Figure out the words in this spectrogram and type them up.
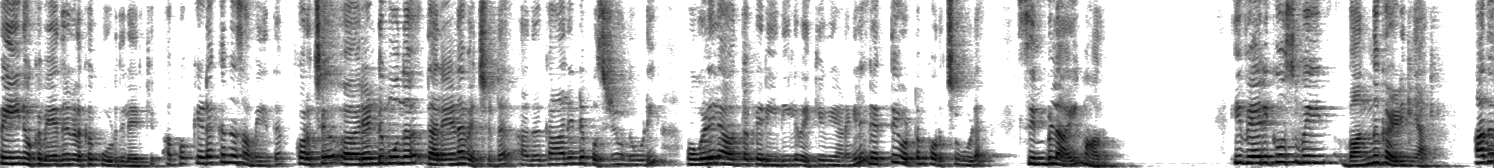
പെയിനൊക്കെ വേദനകളൊക്കെ കൂടുതലായിരിക്കും. അപ്പോൾ കിടക്കുന്ന സമയത്ത് കുറച്ച് രണ്ട് മൂന്ന് തലേണ വെച്ചിട്ട് അത് കാലിന്റെ പൊസിഷൻ ഒന്നുകൂടി മുകളിലാവത്തക്ക രീതിയിൽ വെക്കുകയാണെങ്കിൽ രക്തയോട്ടം കുറച്ചുകൂടെ സിമ്പിളായി മാറും. ഈ വെരിക്കോസ് വെയിൻ വന്നു കഴിഞ്ഞാൽ അത്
